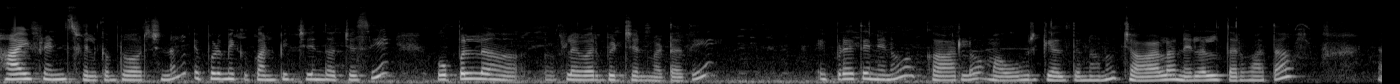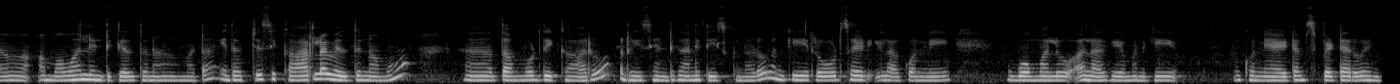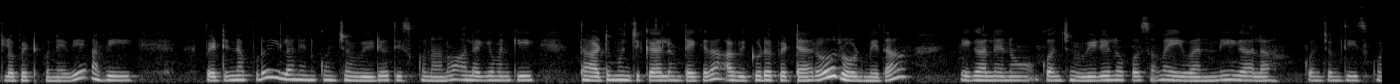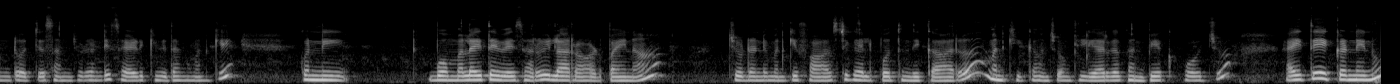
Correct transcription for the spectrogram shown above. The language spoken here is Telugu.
Hi friends welcome to our channel. ఇప్పుడు మీకు కనిపించింది వచ్చేసి ఉప్పల్ ఫ్లవర్ బ్రిడ్జ్ అనమాట అది. ఇప్పుడైతే నేను కార్లో మా ఊరికి వెళ్తున్నాను. చాలా నెలల తర్వాత అమ్మ వాళ్ళ ఇంటికి వెళ్తున్నాను అనమాట ఇది వచ్చేసి కార్లో వెళ్తున్నాము. తమ్ముడిది కారు రీసెంట్గానే తీసుకున్నాడు. మనకి రోడ్ సైడ్ ఇలా కొన్ని బొమ్మలు అలాగే మనకి కొన్ని ఐటమ్స్ పెట్టారు ఇంట్లో పెట్టుకునేవి. అవి పెట్టినప్పుడు ఇలా నేను కొంచెం వీడియో తీసుకున్నాను. అలాగే మనకి తాటి ముంజికాయలు ఉంటాయి కదా అవి కూడా పెట్టారు రోడ్ మీద. ఇక నేను కొంచెం వీడియోల కోసమే ఇవన్నీ ఇక అలా కొంచెం తీసుకుంటూ వచ్చేసాను చూడండి సైడ్కి విధంగా మనకి. కొన్ని బొమ్మలు అయితే వేశారు ఇలా రాడ్ పైన. చూడండి మనకి ఫాస్ట్గా వెళ్ళిపోతుంది కారు. మనకి కొంచెం క్లియర్గా కనిపించకపోవచ్చు. అయితే ఇక్కడ నేను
